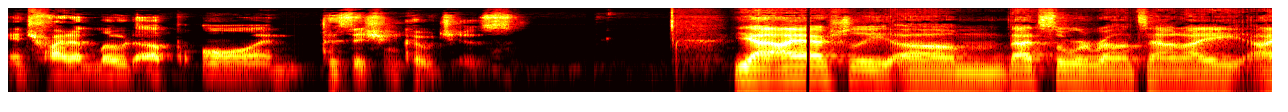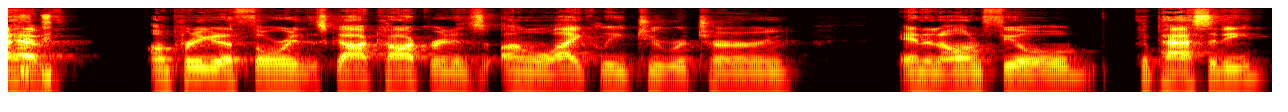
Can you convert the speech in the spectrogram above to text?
and try to load up on position coaches. Yeah, I actually um that's the word around town. I I have on pretty good authority that Scott Cochran is unlikely to return in an on-field capacity.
